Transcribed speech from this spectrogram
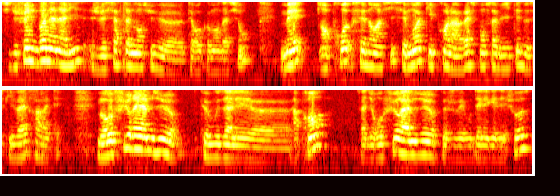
Si tu fais une bonne analyse, je vais certainement suivre euh, tes recommandations, mais en procédant ainsi, c'est moi qui prends la responsabilité de ce qui va être arrêté. Mais au fur et à mesure que vous allez euh, apprendre, c'est-à-dire au fur et à mesure que je vais vous déléguer des choses,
